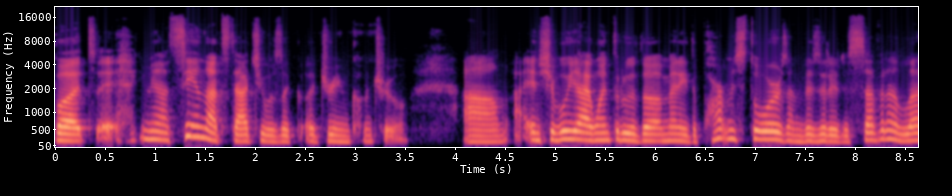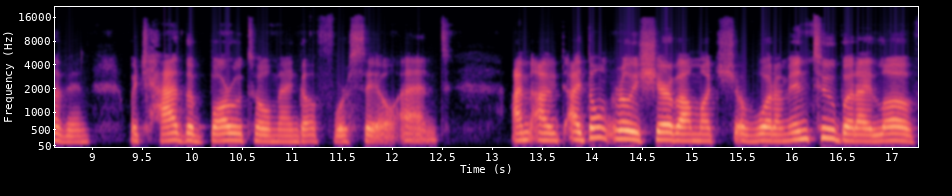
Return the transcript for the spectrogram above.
but eh, yeah, seeing that statue was like a dream come true. Um, in Shibuya, I went through the many department stores and visited a 7-Eleven, which had the Boruto manga for sale. And I'm I, I don't really share about much of what I'm into, but I love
